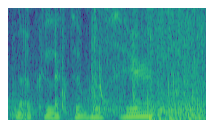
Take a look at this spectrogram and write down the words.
No collectibles here.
